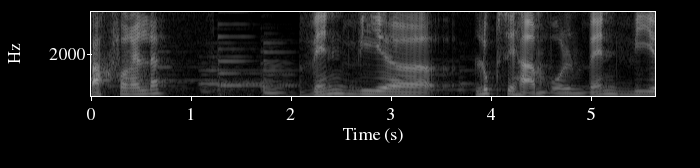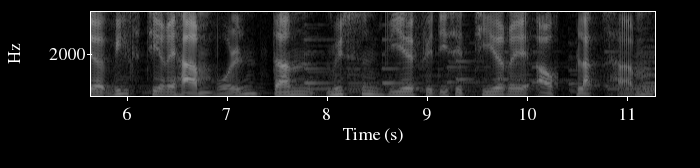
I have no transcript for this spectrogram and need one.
Bachforelle. Wenn wir Luchse haben wollen, wenn wir Wildtiere haben wollen, dann müssen wir für diese Tiere auch Platz haben.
